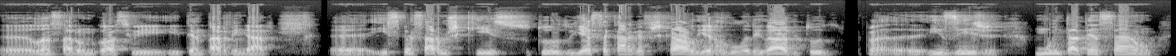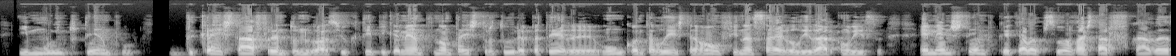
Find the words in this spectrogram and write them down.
uh, lançar um negócio e, e tentar vingar. Uh, e se pensarmos que isso tudo, e essa carga fiscal e a regularidade e tudo, uh, exige muita atenção e muito tempo de quem está à frente do negócio, que tipicamente não tem estrutura para ter um contabilista ou um financeiro a lidar com isso, é menos tempo que aquela pessoa vai estar focada a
